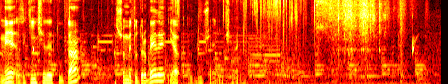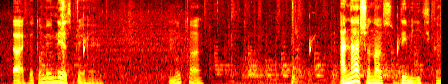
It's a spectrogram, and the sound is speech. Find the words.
Ми закінчили тут. А що ми тут робили? Я душе нічого. Так, да то ми вниз пригаємо. Ну так. А нащо нам сюди мені цікаво?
